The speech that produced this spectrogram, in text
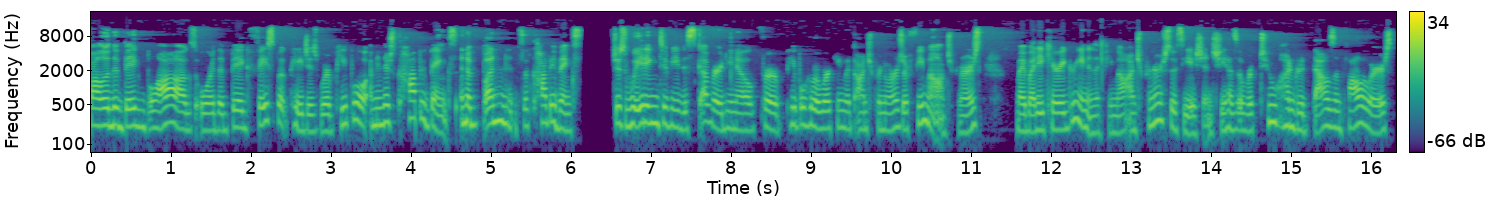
Follow the big blogs or the big Facebook pages where people, I mean, there's copy banks, an abundance of copy banks just waiting to be discovered, you know, for people who are working with entrepreneurs or female entrepreneurs. My buddy Carrie Green in the Female Entrepreneur Association, she has over 200,000 followers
